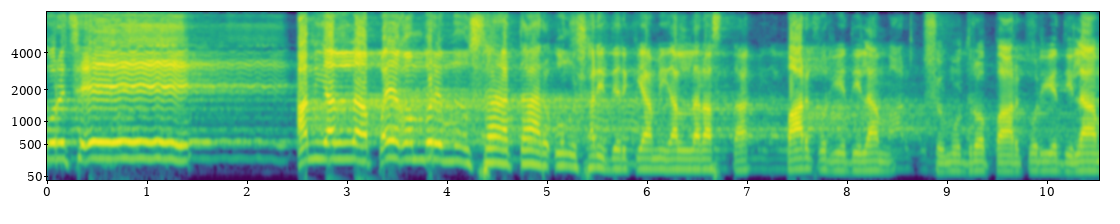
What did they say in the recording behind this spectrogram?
করেছে। আমি আল্লাহ পয়গম্বরে মুসা তার অনুসারীদেরকে আমি আল্লাহ রাস্তা পার করিয়ে দিলাম, সমুদ্র পার করিয়ে দিলাম।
